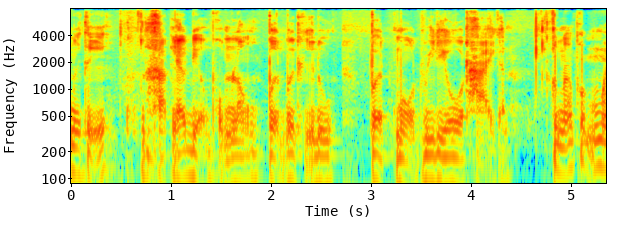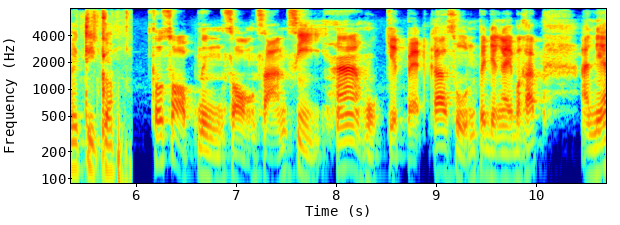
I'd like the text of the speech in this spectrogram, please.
มือถือนะครับแล้วเดี๋ยวผมลองเปิดมือถือดู เปิดโหมดวิดีโอถ่ายกันคุณนั้นผมเอาไม้ติดก่อน ทดสอบ 1 2 3 4 5 6 7 8 9 0 เป็นยังไงบ้างครับ อันนี้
